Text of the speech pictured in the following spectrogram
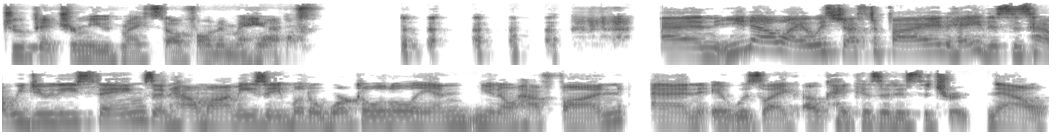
drew picture me with my cell phone in my hand. And, you know, I always justified, hey, this is how we do these things and how mommy's able to work a little and, you know, have fun. And it was like, okay, because it is the truth. Now,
